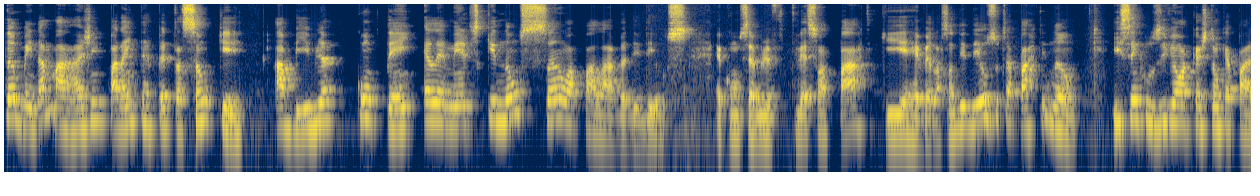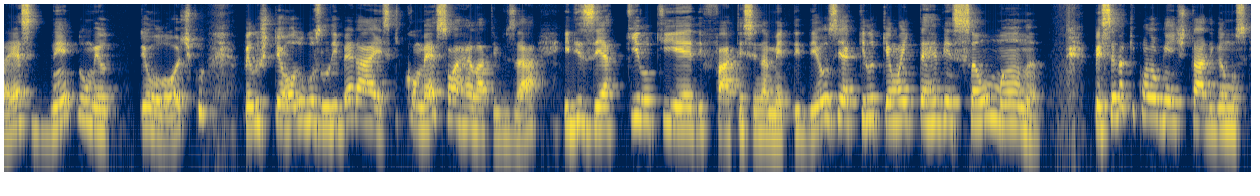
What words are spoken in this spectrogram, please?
também dá margem para a interpretação que a Bíblia contém elementos que não são a palavra de Deus. É como se a Bíblia tivesse uma parte que é revelação de Deus, outra parte não. Isso, inclusive, é uma questão que aparece dentro do meu teológico pelos teólogos liberais, que começam a relativizar e dizer aquilo que é de fato ensinamento de Deus e aquilo que é uma intervenção humana. Perceba que quando alguém está, digamos,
